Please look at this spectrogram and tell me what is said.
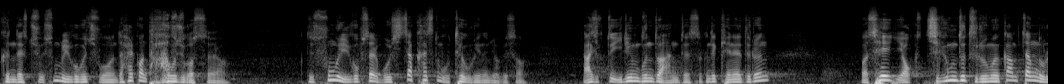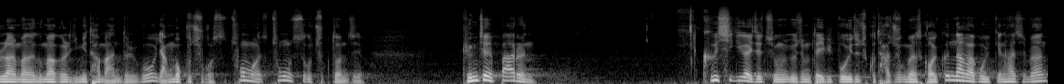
근데 주, 27에 죽었는데 할 건 다 하고 죽었어요. 근데 27살에 뭘 시작하지도 못해 우리는 여기서. 아직도 1인분도 안 됐어. 근데 걔네들은 뭐 세, 역, 지금도 들으면 깜짝 놀랄 만한 음악을 이미 다 만들고 약 먹고 죽었어. 총, 총을 쓰고 죽던지. 굉장히 빠른 그 시기가 이제 지금 요즘 데이비 보이도 죽고 다 죽으면서 거의 끝나가고 있긴 하지만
